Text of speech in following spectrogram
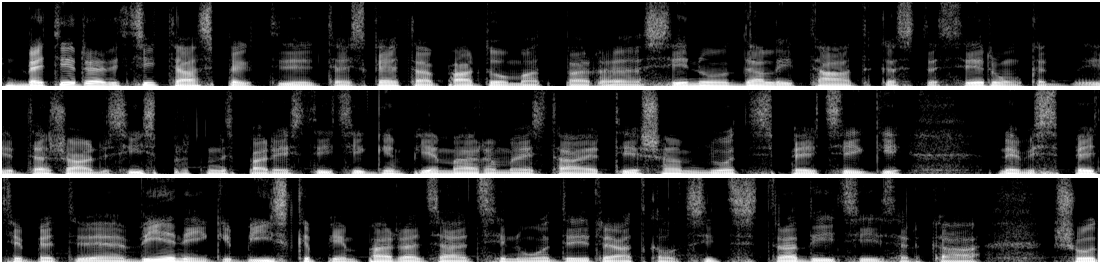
bet ir arī citi aspekti, tā skaitā pārdomāt par uh, sinodalitāti, kas tas ir un kad ir dažādas izpratnes par estīcīgiem, piemēram, tā ir tiešām ļoti spēcīgi, nevis spēcīgi, bet uh, vienīgi bīskapiem paredzēta sinode. Ir atkal citas tradīcijas, ar kā šo,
